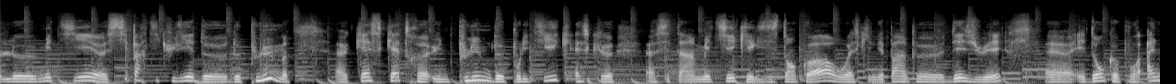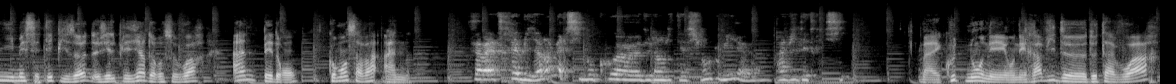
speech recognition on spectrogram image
le métier si particulier de, plume. Qu'est-ce qu'être une plume de politique? Est-ce que c'est un métier qui existe encore ou est-ce qu'il n'est pas un peu désuet? Et donc, pour animer cet épisode, j'ai le plaisir de recevoir Anne Pédron. Comment ça va, Anne? Ça va très bien. Merci beaucoup euh, de l'invitation, Louis. Euh, ravi d'être ici. Bah écoute, nous on est on est ravis de, de t'avoir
